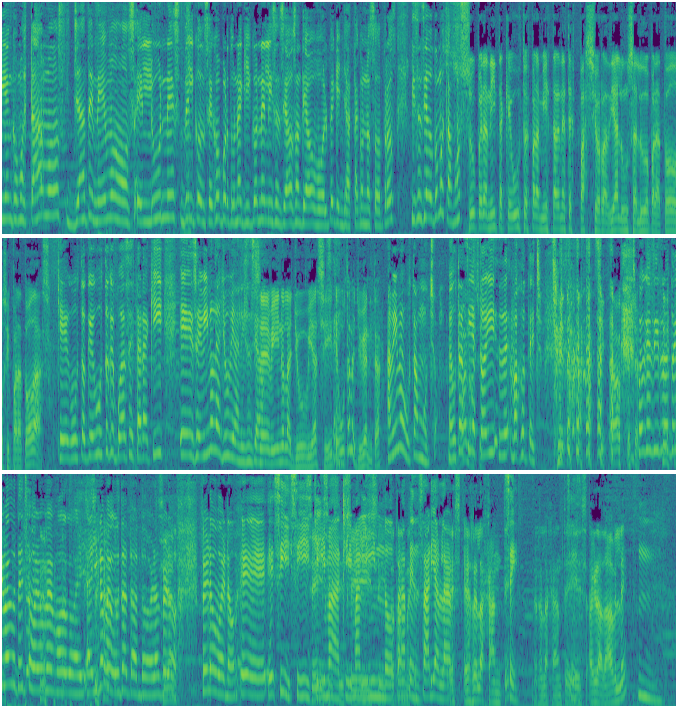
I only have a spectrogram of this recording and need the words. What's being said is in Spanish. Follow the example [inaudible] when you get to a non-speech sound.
bien, ¿cómo estamos? Ya tenemos el lunes del Consejo Oportuno aquí con el licenciado Santiago Volpe, quien ya está con nosotros. Licenciado, ¿cómo estamos? Súper Anita, qué gusto es para mí estar en este espacio radial. Un saludo para todos y para todas. Qué gusto, qué gusto que puedas estar aquí. Eh, se vino la lluvia, licenciado. Se vino la lluvia, sí. ¿Te gusta la lluvia, Anita? A mí me gusta mucho. Me gusta si estoy bajo techo. [laughs] [laughs] Sí, está, bajo techo. [laughs] Porque si no estoy bajo techo, bueno, me pongo ahí. Ahí no me gusta tanto, ¿verdad? Pero, pero bueno, eh, eh, sí, sí, clima, clima lindo para pensar y hablar. Es, relajante. Sí. Es relajante, es agradable. Mm.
